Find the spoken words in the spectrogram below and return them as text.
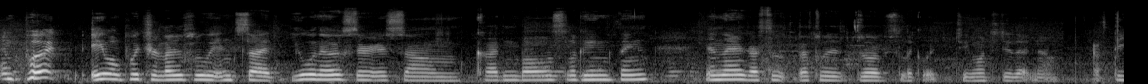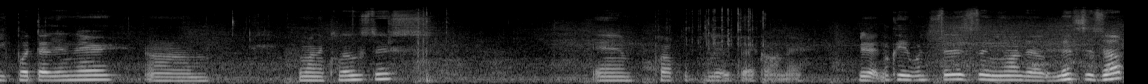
and put able to put your lighter fluid inside. You will notice there is some cotton balls looking thing in there. That's what, that's what absorbs liquid. So you want to do that now. After you put that in there, um, you want to close this and pop the lid back on there. Good. Okay, once that is done, you want to lift this up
